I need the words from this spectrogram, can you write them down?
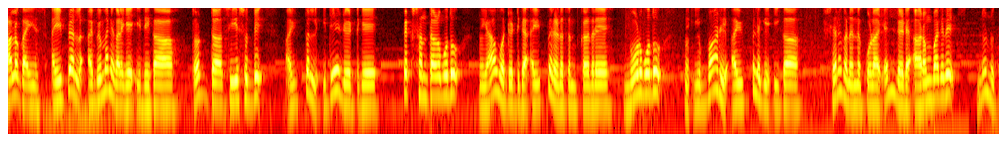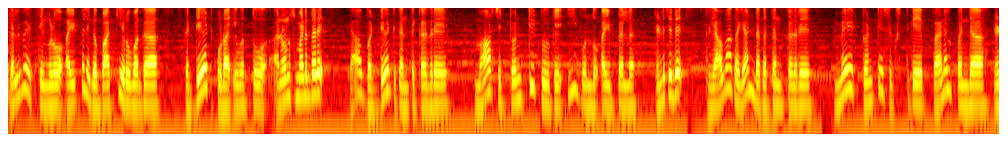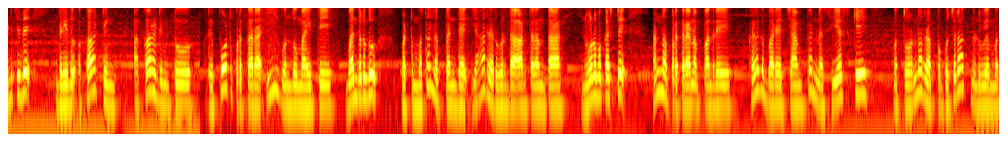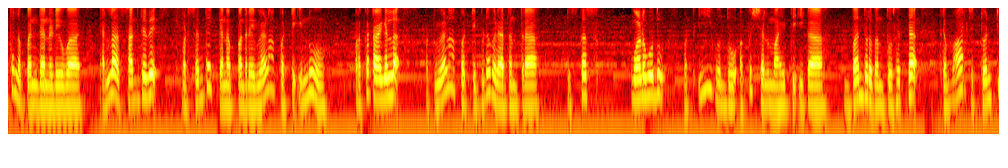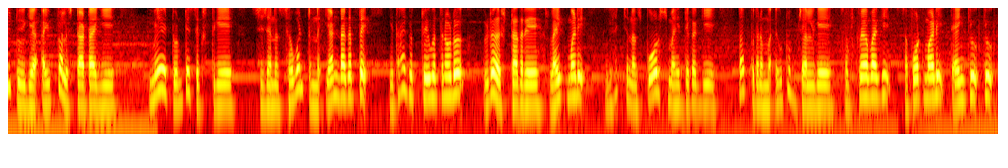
Hello guys I P L ಅಭಿಮಾನಿಗಳಿಗೆ ಇದೀಗ ದೊಡ್ಡ ಸಿಹಿ ಸುದ್ದಿ. ಐ ಪಿ ಎಲ್ ಇದೇ ಡೇಟ್ಗೆ ಪಿಕ್ಸ್ ಅಂತ ಹೇಳ್ಬೋದು. ಯಾವ ಡೇಟ್ಗೆ ಐ ಪಿ ಎಲ್ ಇಡುತ್ತೆ ಅಂತ ಕೇಳಿದ್ರೆ ನೋಡ್ಬೋದು. ಈ ಬಾರಿ ಐ ಪಿ ಎಲ್ಗೆ ಈಗ ಕ್ಷಣಗಳನ್ನು ಕೂಡ ಎಲ್ಲೆಡೆ ಆರಂಭ ಆಗಿದೆ. ಇನ್ನೊಂದು ಕೆಲವೇ ತಿಂಗಳು ಐ ಪಿ ಎಲ್ಗೆ ಬಾಕಿ ಇರುವಾಗ ಡೇಟ್ ಕೂಡ ಇವತ್ತು ಅನೌನ್ಸ್ ಮಾಡಿದ್ದಾರೆ. ಯಾವ ಡೇಟ್ಗೆ ಅಂತ ಕೇಳಿದ್ರೆ ಮಾರ್ಚ್ ಟ್ವೆಂಟಿ ಟೂಗೆ ಈ ಒಂದು ಐ ಪಿ ಎಲ್ ನಡೀತಿದೆ. ಯಾವಾಗ ಎಂಡ್ ಆಗುತ್ತೆ ಅಂತ ಕೇಳಿದ್ರೆ ಮೇ ಟ್ವೆಂಟಿ ಸಿಕ್ಸ್ತ್ಗೆ ಪ್ಯಾನೆಲ್ ಪಂದ್ಯ ನಡೀತಿದೆ. ಅಂದರೆ ಇದು ಅಕಾರ್ಡಿಂಗ್ ಅಕಾರ್ಡಿಂಗ್ ಟು ರಿಪೋರ್ಟ್ ಪ್ರಕಾರ ಈ ಒಂದು ಮಾಹಿತಿ ಬಂದಿರೋದು. ಬಟ್ ಮೊದಲ ಪಂದ್ಯ ಯಾರ್ಯಾರ ವಿರುದ್ಧ ಆಡ್ತಾರಂತ ನೋಡ್ಬೇಕಷ್ಟೇ. ನನ್ನ ಪ್ರಕಾರ ಏನಪ್ಪ ಅಂದರೆ ಕಳೆದ ಬಾರಿಯ ಚಾಂಪಿಯನ್ ಸಿ ಎಸ್ ಕೆ ಮತ್ತು ರನ್ನರ್ ಅಪ್ ಗುಜರಾತ್ ನಡುವೆ ಮೊದಲ ಪಂದ್ಯ ನಡೆಯುವ ಎಲ್ಲ ಸಾಧ್ಯತೆ ಬಟ್ ಸದ್ಯಕ್ಕೆ ಏನಪ್ಪ ಅಂದರೆ ವೇಳಾಪಟ್ಟಿ ಇನ್ನೂ ಪ್ರಕಟ ಆಗಿಲ್ಲ. ಬಟ್ ವೇಳಾಪಟ್ಟಿ ಬಿಡುಗಡೆ ಆದ ನಂತರ ಡಿಸ್ಕಸ್ ಮಾಡಬಹುದು ಬಟ್ ಈ ಒಂದು ಅಫಿಷಿಯಲ್ ಮಾಹಿತಿ ಈಗ ಬಂದಿರೋದಂತೂ ಸತ್ಯ. ಅಂದರೆ ಮಾರ್ಚ್ ಟ್ವೆಂಟಿ ಟೂಗೆ ಐ ಪಿ ಎಲ್ ಸ್ಟಾರ್ಟ್ ಆಗಿ ಮೇ ಟ್ವೆಂಟಿ ಸಿಕ್ಸ್ತ್ಗೆ ಸೀಸನ್ ಸೆವೆಂಟೀನ್ ಎಂಡ್ ಆಗುತ್ತೆ. ಇದಾಗಿತ್ತು ಇವತ್ತು ನೋಡು. ವಿಡಿಯೋ ಇಷ್ಟ ಲೈಕ್ ಮಾಡಿ. ಹೆಚ್ಚಿನ ಸ್ಪೋರ್ಟ್ಸ್ ಮಾಹಿತಿಗಾಗಿ ತಪ್ಪದೆ ನಮ್ಮ ಯೂಟ್ಯೂಬ್ ಚಾನಲ್ಗೆ ಸಬ್ಸ್ಕ್ರೈಬ್ ಆಗಿ ಸಪೋರ್ಟ್ ಮಾಡಿ. Thank you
